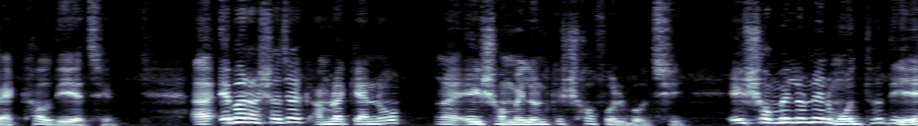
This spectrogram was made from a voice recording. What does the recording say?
ব্যাখ্যাও দিয়েছে। এবার আসা যাক আমরা কেন এই সম্মেলনকে সফল বলছি। এই সম্মেলনের মধ্য দিয়ে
